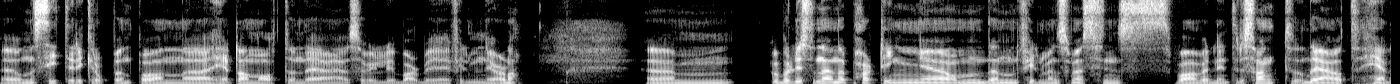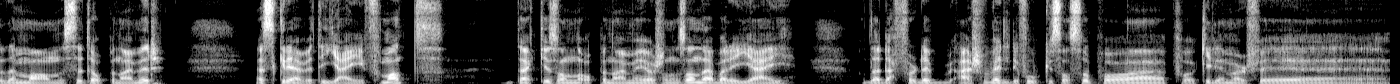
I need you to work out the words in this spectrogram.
Eh, Og den sitter i kroppen på en helt annen måte enn det selvfølgelig Barbie-filmen gjør, da. Um, jeg har bare lyst til å nevne et par ting eh, om den filmen som jeg syns var veldig interessant. og Det er jo at hele det manuset til Oppenheimer er skrevet i jeg-format. Det er ikke sånn Oppenheimer gjør sånn og sånn, det er bare jeg. Og Det er derfor det er så veldig fokus også på, på Killian Murphy eh,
